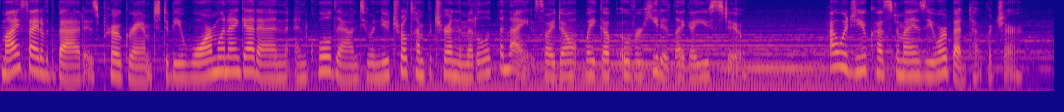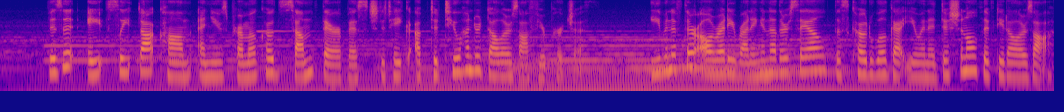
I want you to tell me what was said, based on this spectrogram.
My side of the bed is programmed to be warm when I get in and cool down to a neutral temperature in the middle of the night so I don't wake up overheated like I used to. How would you customize your bed temperature? Visit 8sleep.com and use promo code SOMETherapist to take up to $200 off your purchase. Even if they're already running another sale, this code will get you an additional $50 off.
